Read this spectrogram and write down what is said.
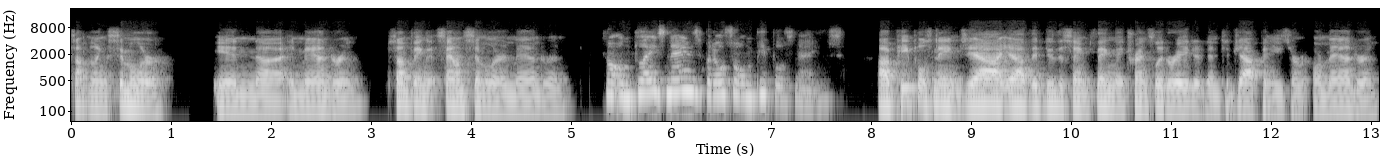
something similar in uh, in Mandarin, something that sounds similar in Mandarin. not on place names, but also on people's names. Uh, people's names, yeah, yeah, they do the same thing. They transliterate it into Japanese or, or Mandarin.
